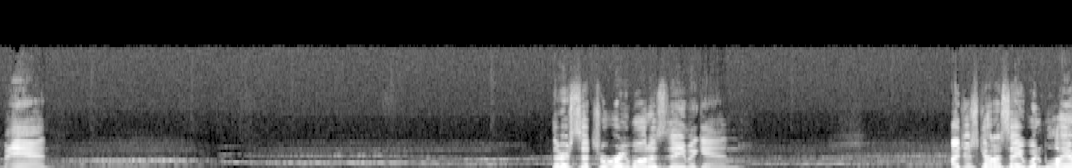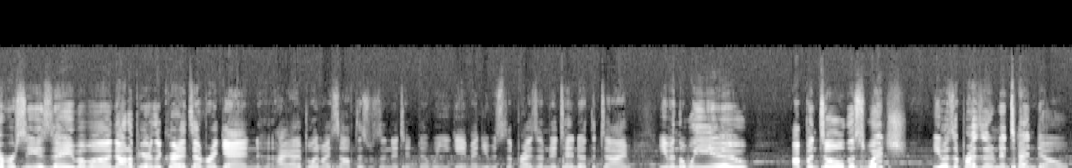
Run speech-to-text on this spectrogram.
Man. There's Satoru Iwata's name again. I just gotta say, when will I ever see his name uh, not appear in the credits ever again? I, I blame myself. This was a Nintendo Wii game, and he was the president of Nintendo at the time. Even the Wii U, up until the Switch, he was the president of Nintendo.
